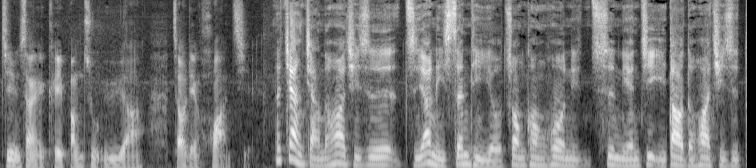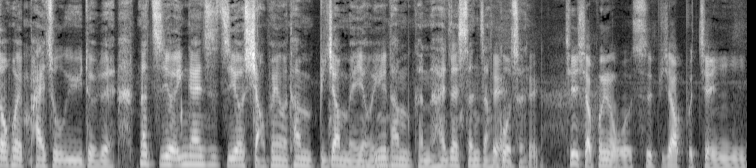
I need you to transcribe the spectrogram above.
基本上也可以帮助瘀啊早点化解。那这样讲的话，其实只要你身体有状况，或你是年纪一到的话，其实都会排出瘀，对不对？那只有应该是只有小朋友他们比较没有，因为他们可能还在生长过程。对，其实小朋友我是比较不建议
